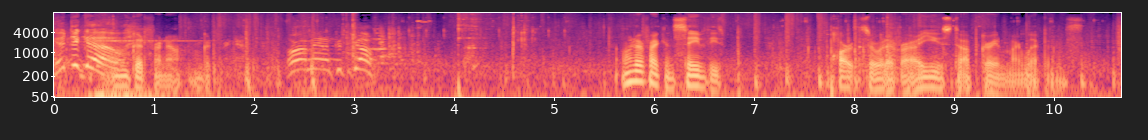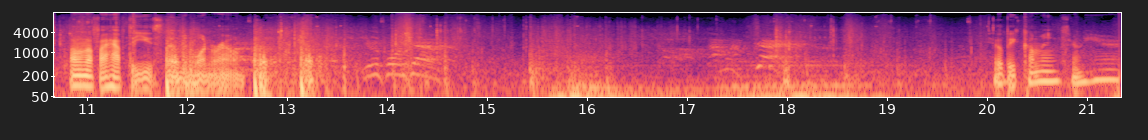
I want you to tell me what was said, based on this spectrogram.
Good to go. I'm good for now. I'm good for now. Alright, man, I'm good to go. I wonder if I can save these parts or whatever I use to upgrade my weapons. I don't know if I have to use them in one round. He'll be coming through here.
